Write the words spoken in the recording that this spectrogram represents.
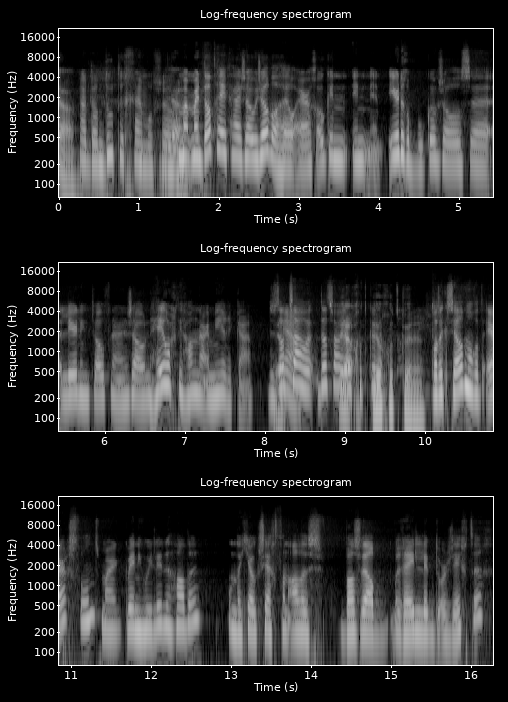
Ja. Nou, dan Doetinchem of zo. Ja. Maar, maar dat heeft hij sowieso wel heel erg. Ook in, in, in eerdere boeken, zoals eh Leerling, Tovenaar en Zoon. Heel erg die hang naar Amerika. Dus Ja. dat zou, dat zou Ja, heel goed kunnen. Heel goed kunnen. Wat ik zelf nog het ergst vond, maar ik weet niet hoe jullie dit hadden. Omdat je ook zegt van alles was wel redelijk doorzichtig.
